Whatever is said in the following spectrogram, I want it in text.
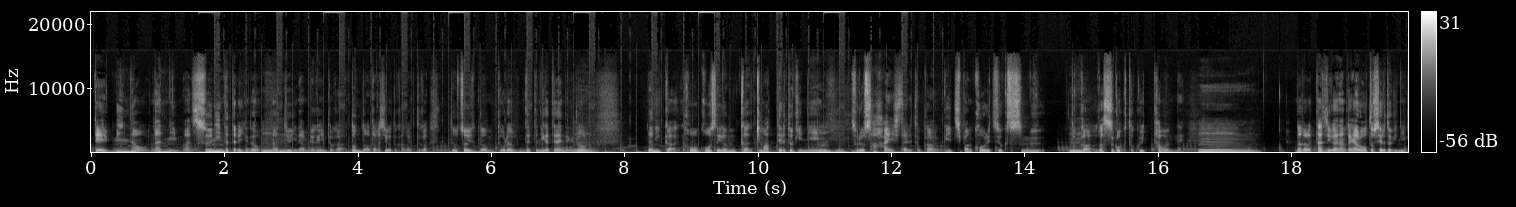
ってみんなを何人、まあ、数人だったらいいけど、うん。何十人何百人とかどんどん新しいこと考えてとかそういうの俺は絶対苦手ないんだけど、うん。何か方向性が向か決まってる時に、うんうん。それを差配したりとか一番効率よく進むとかがすごく得意。多分ね。うん。だからタジがなんかやろうとしてる時に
